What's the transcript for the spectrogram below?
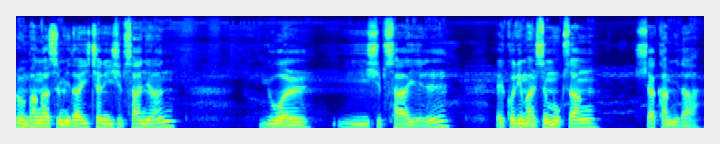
여러분 반갑습니다. 2024년 6월 24일 에코디 말씀 묵상 시작합니다.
